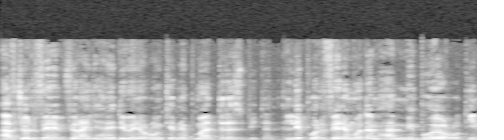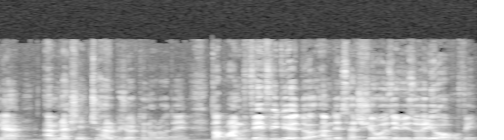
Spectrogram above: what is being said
افجول هنه دیوانی رون کرنه بما درز بیتن لیپول ویر مدام همی بهای روتینه ام نشین چه هل بجارتن اولادین طبعا في فيديو دو ام ده سر شوازي ويزوري اوغفين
